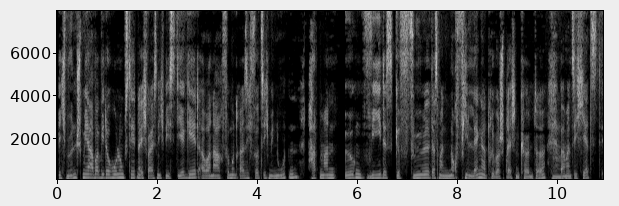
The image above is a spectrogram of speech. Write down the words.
Ich wünsche mir aber Wiederholungstäter. Ich weiß nicht, wie es dir geht, aber nach 35, 40 Minuten hat man irgendwie das Gefühl, dass man noch viel länger drüber sprechen könnte, mhm. weil man sich jetzt,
